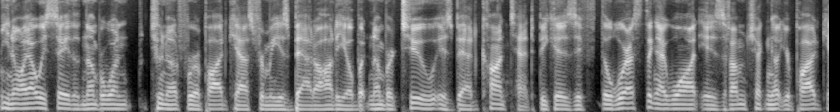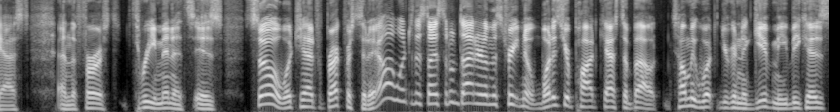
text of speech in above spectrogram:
You know, I always say the number one tune out for a podcast for me is bad audio, but number two is bad content. Because if the worst thing I want is if I'm checking out your podcast and the first three minutes is, so what you had for breakfast today? Oh, I went to this nice little diner on the street. No, what is your podcast about? Tell me what you're going to give me because,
